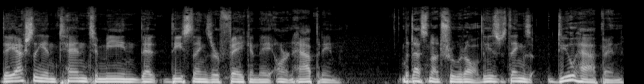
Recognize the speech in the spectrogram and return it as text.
they actually intend to mean that these things are fake and they aren't happening but that's not true at all. These things do happen,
